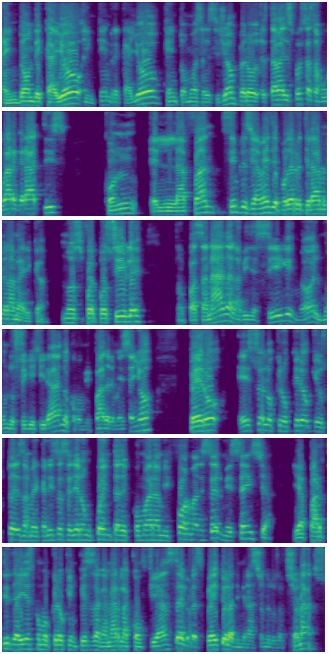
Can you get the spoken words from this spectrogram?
en dónde cayó, en quién recayó, quién tomó esa decisión, pero estaba dispuesta a jugar gratis con el afán simplemente de poder retirarme en América. No fue posible, no pasa nada, la vida sigue, ¿no? El mundo sigue girando, como mi padre me enseñó, pero eso es lo que creo que ustedes, americanistas, se dieron cuenta de cómo era mi forma de ser, mi esencia. Y a partir de ahí es como creo que empiezas a ganar la confianza, el respeto y la admiración de los aficionados.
